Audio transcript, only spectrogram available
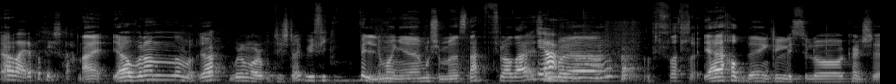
Ja. Å være på tirsdag. Nei, ja hvordan, ja, hvordan var det på tirsdag? Vi fikk veldig mange morsomme snap fra deg. Som Ja. bare Jeg hadde egentlig lyst til å kanskje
